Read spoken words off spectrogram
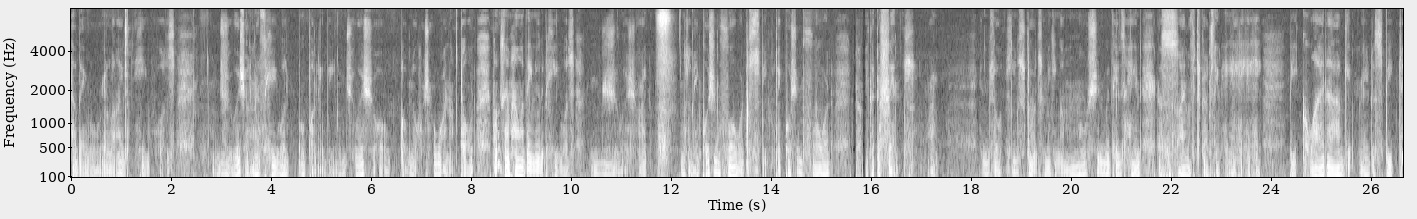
how they realized he was Jewish unless he was openly being Jewish, or don't know for sure. We're not told, but somehow they knew that he was Jewish, right? So they push him forward to speak. They push him forward to make a defense, so he starts making a motion with his hand to silence. the crowd, saying, hey, hey, hey, hey, hey, be quiet. I'm getting ready to speak to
